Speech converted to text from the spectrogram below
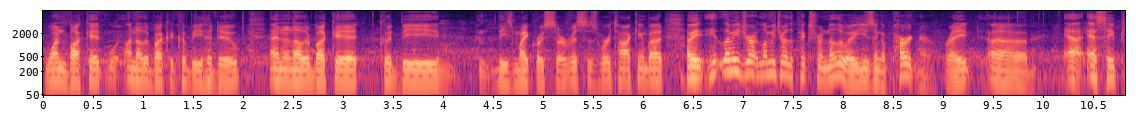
One bucket, another bucket could be Hadoop, and another bucket could be these microservices we're talking about. I mean, let me draw, let me draw the picture another way using a partner, right? Uh, uh, SAP,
